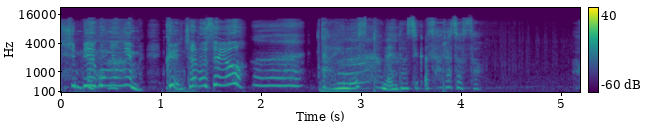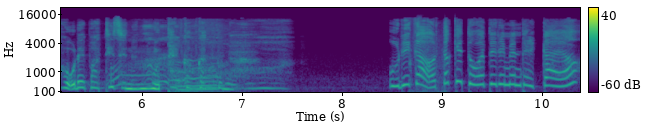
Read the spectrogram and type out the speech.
신비의 공룡님 괜찮으세요? 다이노스톤 에너지가 사라져서 오래 버티지는 못할 것 같구나. 우리가 어떻게 도와드리면 될까요?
